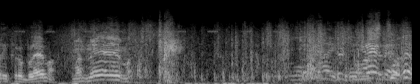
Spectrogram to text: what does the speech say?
Ima li problema? Ma nema. Odi majstore!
